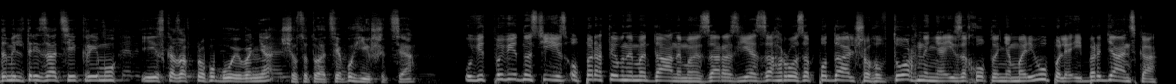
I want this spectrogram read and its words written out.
демілітаризації Криму і сказав про побоювання, що ситуація погіршиться. У відповідності із оперативними даними зараз є загроза подальшого вторгнення і захоплення Маріуполя і Бердянська.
